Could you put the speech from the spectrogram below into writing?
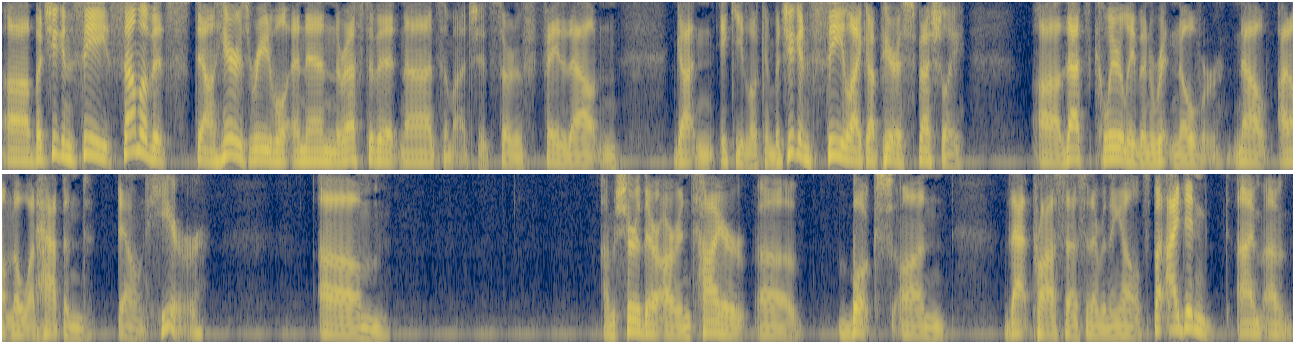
Uh, but you can see some of it's down here is readable, and then the rest of it, not so much. It's sort of faded out and gotten icky looking. But you can see, like up here, especially, uh, that's clearly been written over. Now, I don't know what happened down here. Um, I'm sure there are entire uh, books on that process and everything else, but I didn't. I'm, I'm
